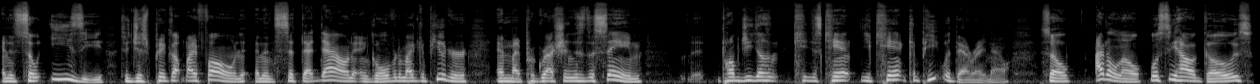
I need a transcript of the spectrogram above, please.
and it's so easy to just pick up my phone and then sit that down and go over to my computer and my progression is the same. PUBG doesn't just can't you can't compete with that right now. So I don't know. We'll see how it goes.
